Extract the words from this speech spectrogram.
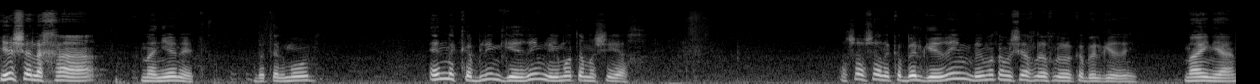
יש הלכה מעניינת בתלמוד, אין מקבלים גרים לימות המשיח. עכשיו אפשר לקבל גרים, בימות המשיח לא יוכלו לקבל גרים. מה העניין?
